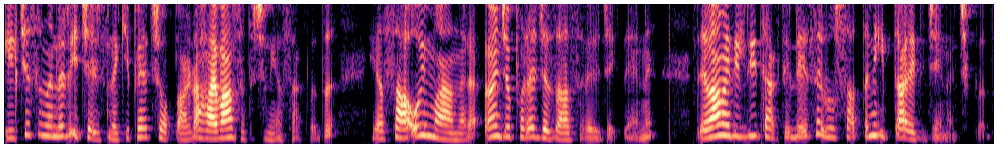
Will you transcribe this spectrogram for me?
ilçe sınırları içerisindeki pet shoplarda hayvan satışını yasakladı. Yasağa uymayanlara önce para cezası vereceklerini, devam edildiği takdirde ise ruhsatlarını iptal edeceğini açıkladı.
